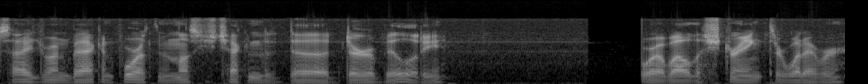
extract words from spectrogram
Sides run back and forth unless he's checking the uh, durability. Or well, the strength or whatever.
